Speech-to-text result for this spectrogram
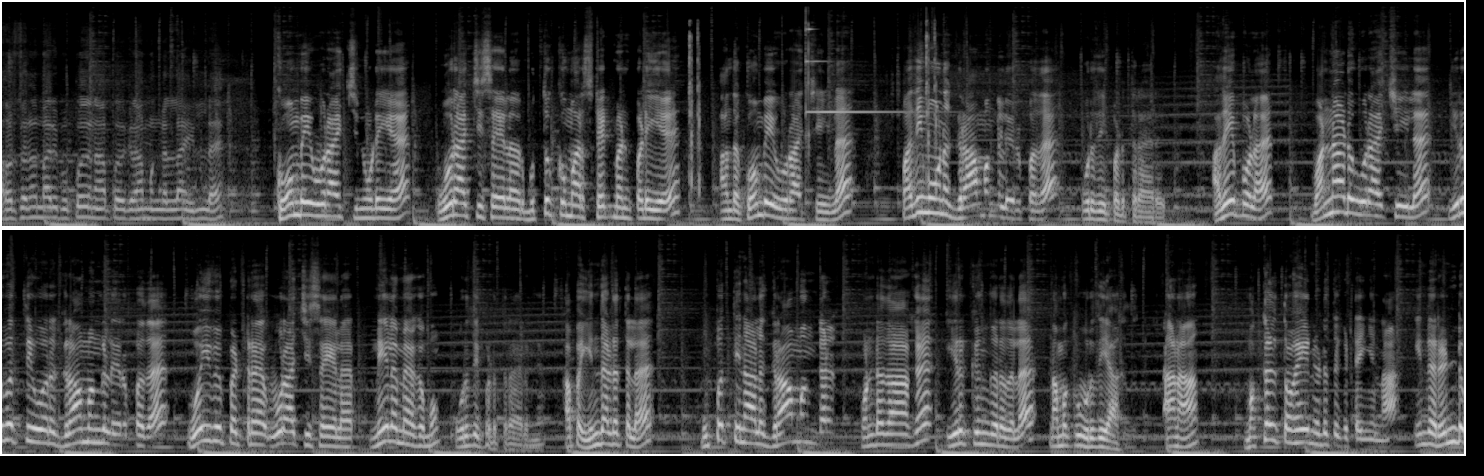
அவர் சொன்ன மாதிரி முப்பது நாற்பது கிராமங்கள்லாம் இல்லை. கோம்பை ஊராட்சியினுடைய ஊராட்சி செயலர் முத்துக்குமார் ஸ்டேட்மெண்ட் படியே அந்த கோம்பை ஊராட்சியில் பதிமூணு கிராமங்கள் இருப்பதை உறுதிப்படுத்துகிறாரு அதே போல வண்ணாடு ஊராட்சியில இருபத்தி ஒரு கிராமங்கள் இருப்பதை ஓய்வு பெற்ற ஊராட்சி செயலர் நீலமேகமும் உறுதிப்படுத்துறாருங்க. அப்ப இந்த இடத்துல முப்பத்தி நாலு கிராமங்கள் கொண்டதாக இருக்குங்கிறதுல நமக்கு உறுதியாகுது. ஆனா மக்கள் தொகைன்னு எடுத்துக்கிட்டீங்கன்னா இந்த ரெண்டு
